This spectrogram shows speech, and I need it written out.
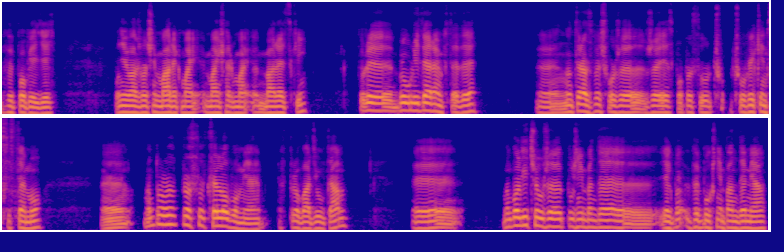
wypowiedzieć, ponieważ właśnie Marek Maj, Majcher Maj- Marecki, który był liderem wtedy, e, no teraz wyszło, że, że jest po prostu cz- człowiekiem systemu, e, no po prostu celowo mnie wprowadził tam, e, no bo liczył, że później będę, jak wybuchnie pandemia,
